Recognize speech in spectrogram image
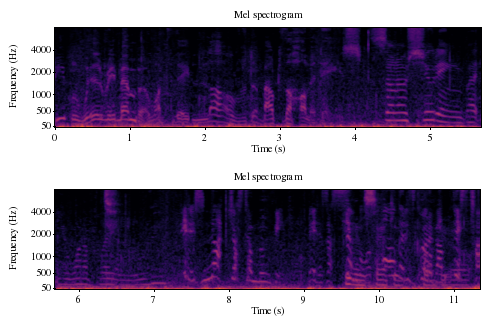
people will remember what they loved about the holidays. So no shooting, but you want to play a movie? It is not just a movie. It is a symbol of all that is good about this time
